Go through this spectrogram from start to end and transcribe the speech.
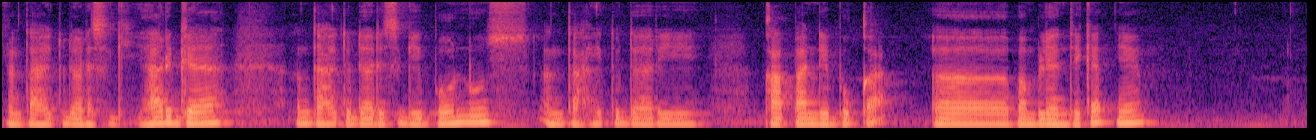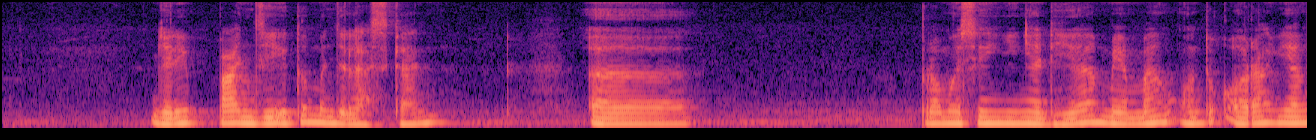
Entah itu dari segi harga, entah itu dari segi bonus, entah itu dari kapan dibuka uh, pembelian tiketnya. Jadi Panji itu menjelaskan uh, promosinya dia memang untuk orang yang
